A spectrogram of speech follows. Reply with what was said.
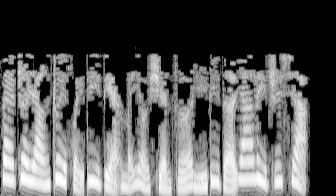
在这样坠毁地点没有选择余地的压力之下，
